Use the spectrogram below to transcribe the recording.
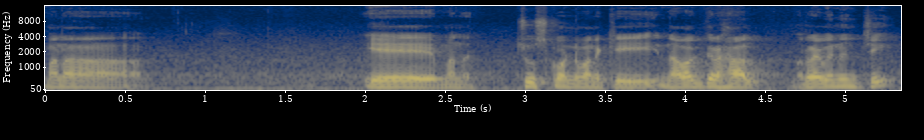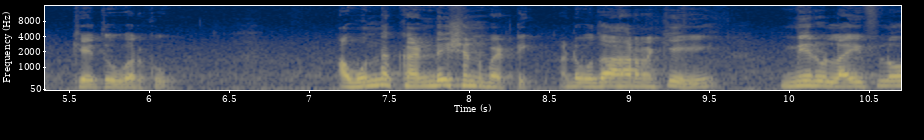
మన ఏ మన చూసుకోండి మనకి నవగ్రహాలు రవి నుంచి కేతువు వరకు. ఆ ఉన్న కండిషన్ బట్టి అంటే ఉదాహరణకి మీరు లైఫ్లో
